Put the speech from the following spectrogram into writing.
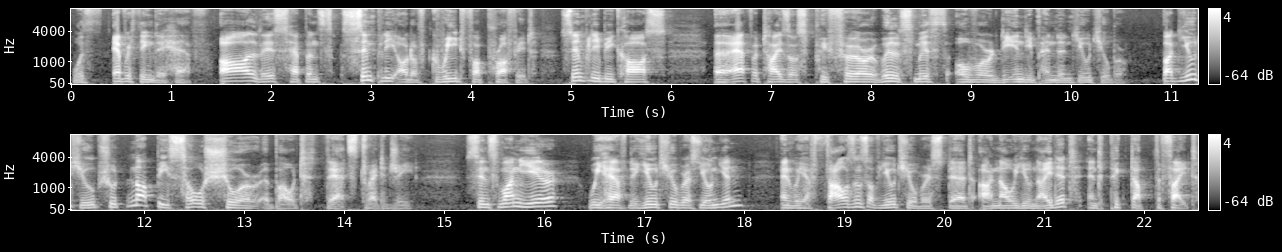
with everything they have all this happens simply out of greed for profit, simply because uh, advertisers prefer Will Smith over the independent YouTuber. But YouTube should not be so sure about that strategy. Since one year, we have the YouTubers Union, and we have thousands of YouTubers that are now united and picked up the fight.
